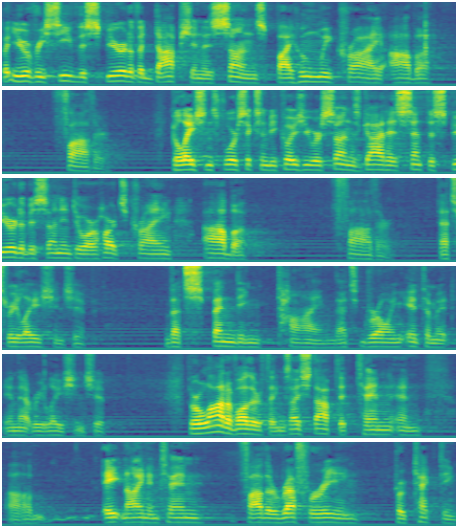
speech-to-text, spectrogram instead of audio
but you have received the spirit of adoption as sons, by whom we cry, Abba, Father. Galatians 4 6, and because you are sons, God has sent the spirit of his Son into our hearts, crying, Abba, Father. That's relationship. That's spending time. That's growing intimate in that relationship. There are a lot of other things. I stopped at 10 and um, 8, 9, and 10. Father refereeing, protecting,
